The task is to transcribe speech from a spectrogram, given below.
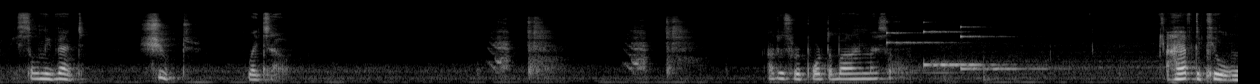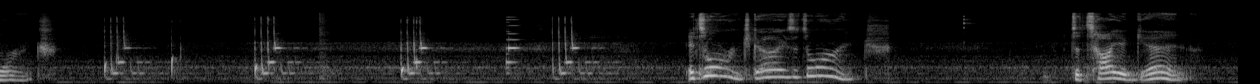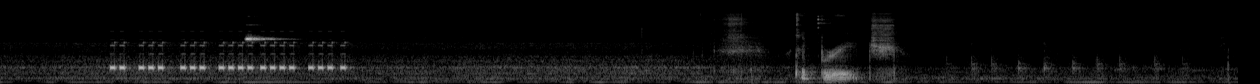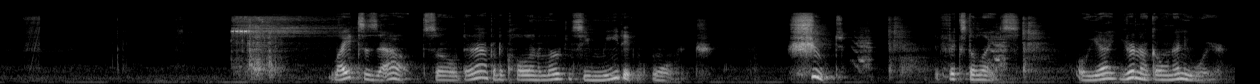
He saw me vent. Shoot. Lights out. I'll just report the body myself. I have to kill Orange. It's orange, guys. It's orange. It's a tie again. I'll take bridge. Lights is out, so they're not going to call an emergency meeting orange. Shoot! They fixed the lights. Oh yeah? You're not going anywhere.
